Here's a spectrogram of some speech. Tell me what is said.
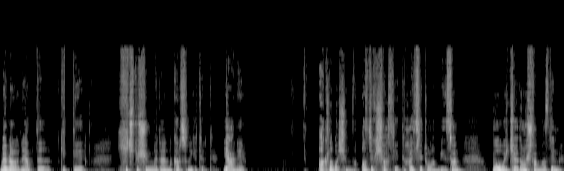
Mevlana ne yaptı? Gitti hiç düşünmeden karısını getirdi. Yani aklı başında azıcık şahsiyeti, haysiyeti olan bir insan bu hikayeden hoşlanmaz değil mi?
